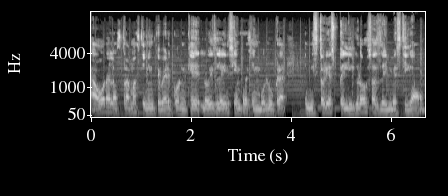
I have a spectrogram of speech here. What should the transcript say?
Ahora las tramas tienen que ver con que Lois Lane siempre se involucra en historias peligrosas de investigar,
